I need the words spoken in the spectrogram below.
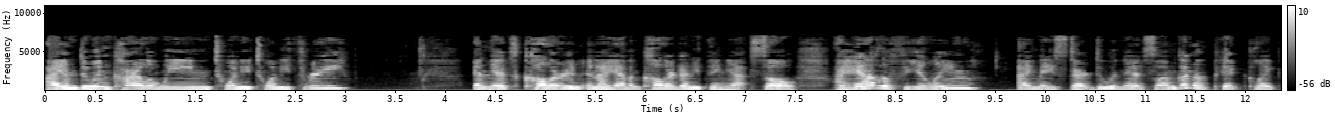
I am doing Halloween 2023 and that's coloring, and I haven't colored anything yet. So I have a feeling I may start doing that. So I'm going to pick like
